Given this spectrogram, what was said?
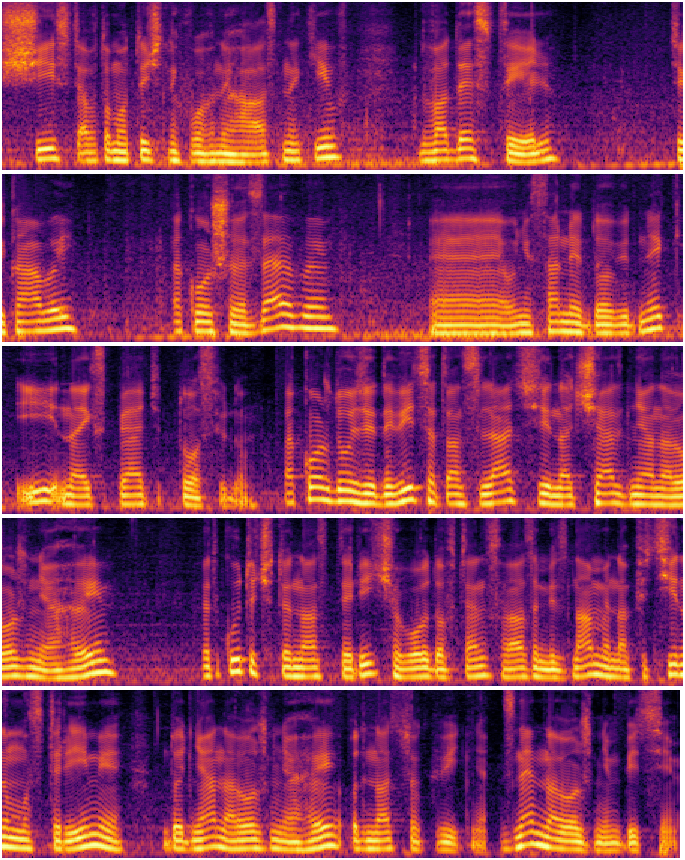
6 автоматичних вогнегасників, 2D стиль цікавий, також резерви, е, універсальний довідник і на X5 досвіду. Також, друзі, дивіться трансляції на час дня народження гри. Святкуйте 14 річчя World of Tanks разом із нами на офіційному стрімі до дня народження гри 11 квітня. З днем народження бійці.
